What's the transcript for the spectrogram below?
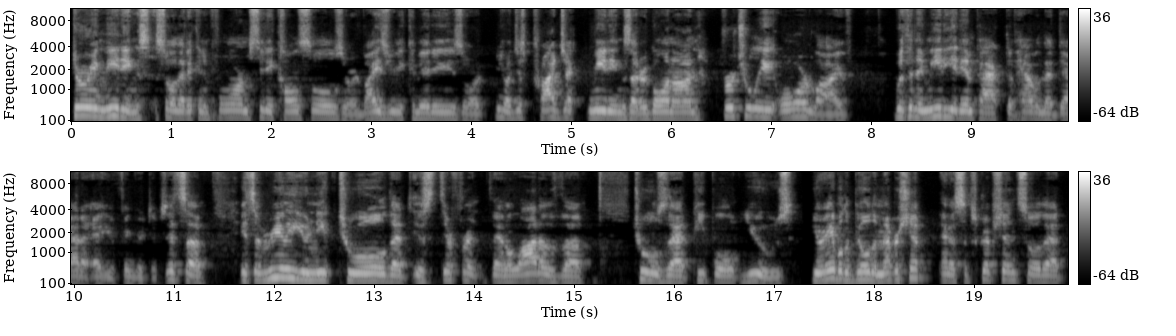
during meetings so that it can inform city councils or advisory committees or you know just project meetings that are going on virtually or live with an immediate impact of having that data at your fingertips it's a it's a really unique tool that is different than a lot of the tools that people use you're able to build a membership and a subscription so that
